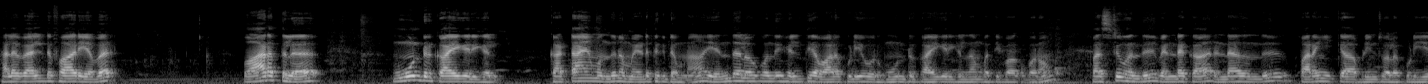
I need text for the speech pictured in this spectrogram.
ஹலோ வேல்டு ஃபார் எவர். வாரத்தில் மூன்று காய்கறிகள். கட்டாயம் வந்து நம்ம எடுத்துக்கிட்டோம்னா எந்த அளவுக்கு வந்து ஹெல்த்தியாக வாழக்கூடிய ஒரு மூன்று காய்கறிகள் தான் பற்றி பார்க்க போகிறோம் ஃபஸ்ட்டு வந்து வெண்டைக்காய் ரெண்டாவது வந்து பரங்கிக்காய் அப்படின்னு சொல்லக்கூடிய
